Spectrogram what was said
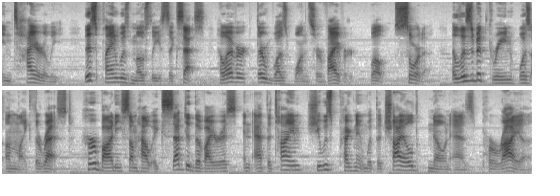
entirely. This plan was mostly a success, however, there was one survivor. Well, sorta. Elizabeth Green was unlike the rest. Her body somehow accepted the virus, and at the time, she was pregnant with a child known as pariah.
